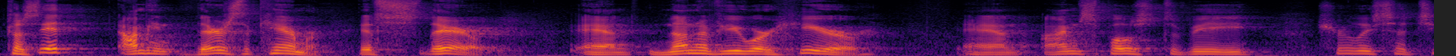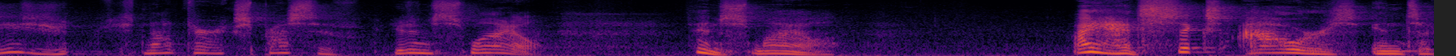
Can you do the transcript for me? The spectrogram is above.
Because it, I mean, there's the camera. It's there. And none of you are here. And I'm supposed to be, Shirley said, geez, you're, you're not very expressive. You didn't smile. didn't smile. I had six hours into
